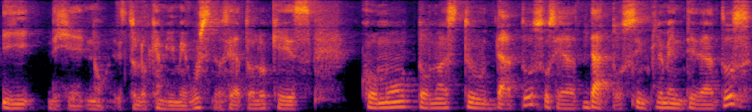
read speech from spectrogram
y dije, no, esto es lo que a mí me gusta, o sea, todo lo que es cómo tomas tus datos, o sea, datos, simplemente datos,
